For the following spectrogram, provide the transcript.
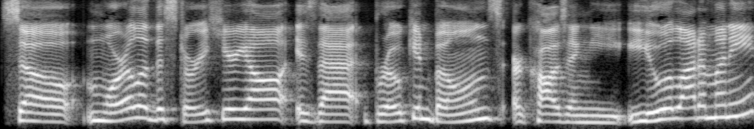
So, moral of the story here, y'all, is that broken bones are causing you a lot of money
